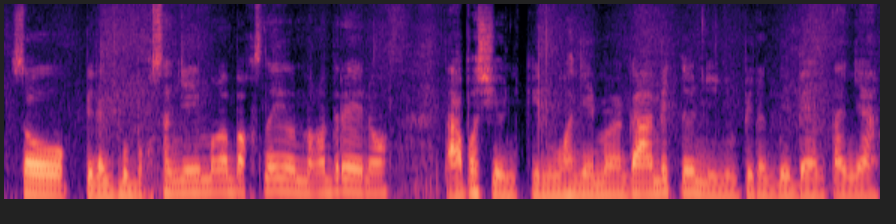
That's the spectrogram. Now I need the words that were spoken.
So, pinagbubuksan niya yung mga box na yun, mga dre, no? Tapos yun, kinuha niya yung mga gamit doon, yun yung pinagbebenta niya.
